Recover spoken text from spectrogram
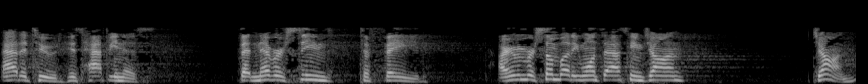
attitude, his happiness that never seemed to fade. I remember somebody once asking John, John,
